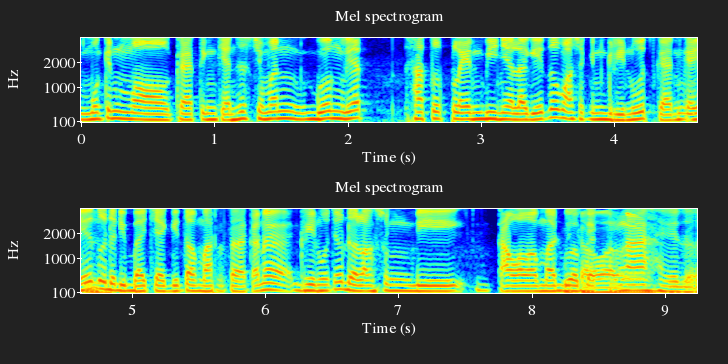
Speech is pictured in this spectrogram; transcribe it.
mungkin mau creating chances cuman gue ngeliat satu plan B-nya lagi itu masukin Greenwood kan kayaknya Hmm. tuh udah dibaca gitu sama Arteta karena Greenwoodnya udah langsung dikawal sama dua back Dikawal. tengah gitu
